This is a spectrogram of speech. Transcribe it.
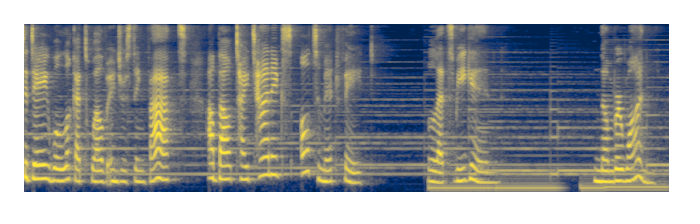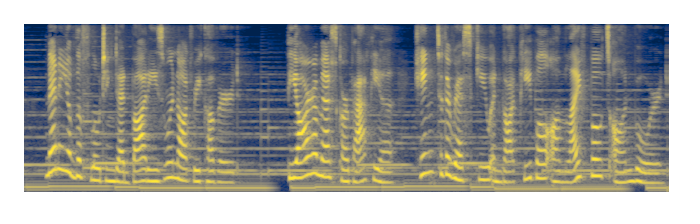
Today we'll look at 12 interesting facts about Titanic's ultimate fate. Let's begin. Number 1. Many of the floating dead bodies were not recovered the RMS Carpathia came to the rescue and got people on lifeboats on board.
